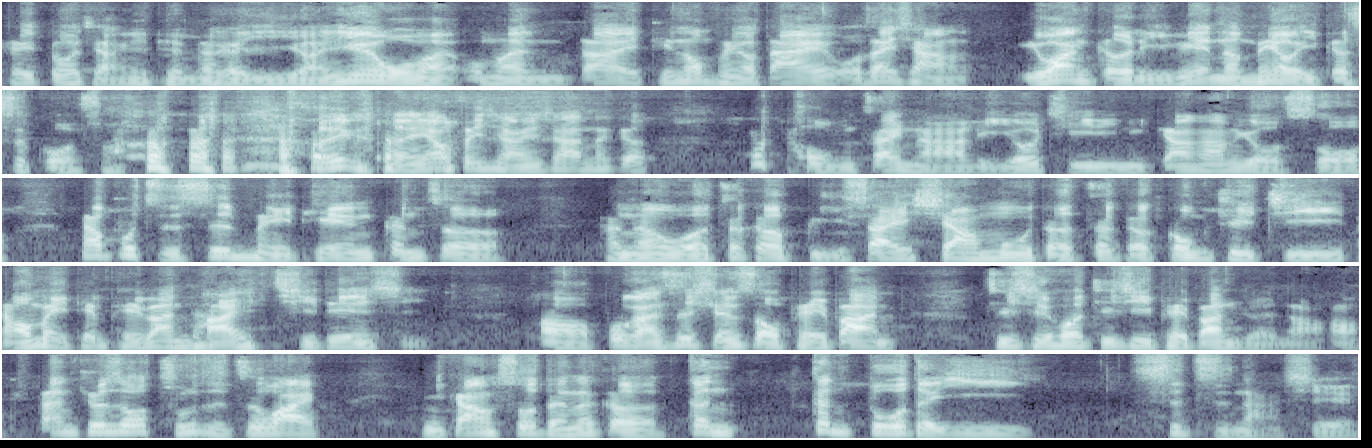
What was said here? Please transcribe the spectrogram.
可以多讲一点那个意愿，因为我们我们大概听众朋友大概我在想一万个里面呢，没有一个是国手，所以可能要分享一下那个不同在哪里。尤其你刚刚有说，那不只是每天跟着可能我这个比赛项目的这个工具机，然后每天陪伴他一起练习，哦，不管是选手陪伴机器或机器陪伴人啊，哦，但就是说除此之外，你刚刚说的那个更更多的意义是指哪些？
